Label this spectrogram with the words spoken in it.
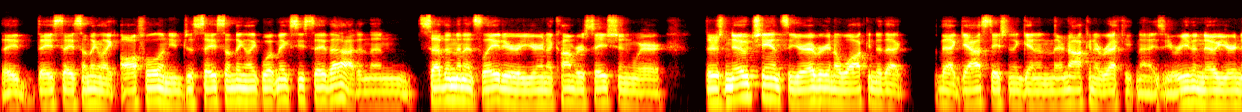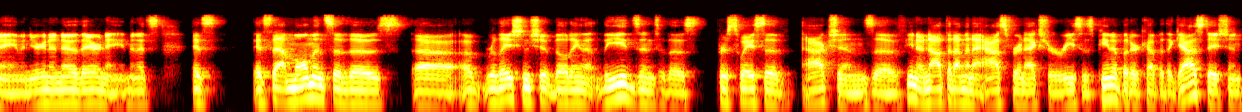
they they say something like awful and you just say something like what makes you say that? And then 7 minutes later you're in a conversation where there's no chance that you're ever going to walk into that that gas station again and they're not going to recognize you or even know your name and you're going to know their name. And it's it's it's that moments of those uh relationship building that leads into those persuasive actions of you know not that i'm going to ask for an extra reese's peanut butter cup at the gas station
